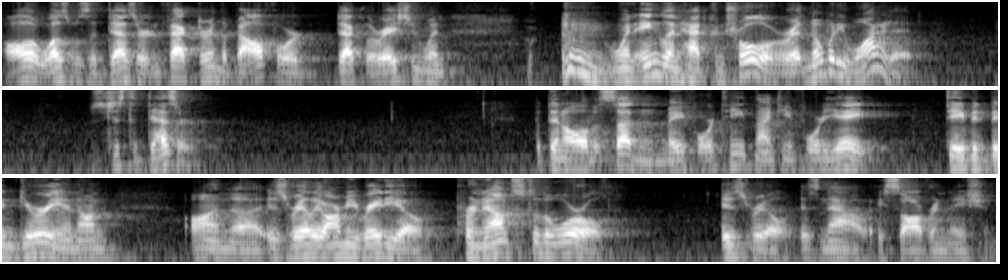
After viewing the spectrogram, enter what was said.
all it was was a desert. In fact, during the Balfour Declaration, when when England had control over it, nobody wanted it. It was just a desert. But then all of a sudden, May 14th, 1948, David Ben Gurion on, on uh, Israeli army radio pronounced to the world Israel is now a sovereign nation.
